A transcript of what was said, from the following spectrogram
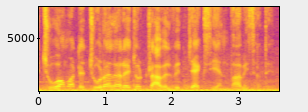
એ જોવા માટે જોડાયેલા રહેજો ટ્રાવેલ વિથ જેક્સી એન્ડ ભાવી સાથે.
